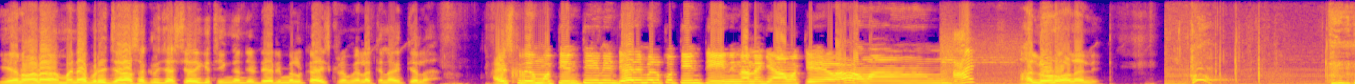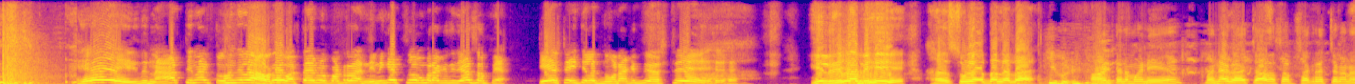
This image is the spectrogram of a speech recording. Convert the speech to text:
ಏನು ಅಣ್ಣ ಮನ್ಯಾಗ ಬರೀ ಜರ ಸಕ್ರಿ ಜಾಸ್ತಿ ಆಗಿತ್ತು ಹಿಂಗಂದೆ ಡೈರಿ ಮಿಲ್ಕ್ ಐಸ್ ಕ್ರೀಮ್ ಎಲ್ಲ ತಿನ್ನಾಗತ್ತಿಯಲ್ಲ ಐಸ್ ಕ್ರೀಮ್ ತಿಂತೀನಿ ಡೈರಿ ಮಿಲ್ಕ್ ತಿಂತೀನಿ ನನಗೆ ಯಾವ ಕೇಳವ? ಅಲ್ಲಿ ನೋಡು ಅಣ್ಣ ಅಲ್ಲಿ. ಹೇ ಇದು ನಾ ತಿನ್ನಾಕ ತಗೊಂಡಿಲ್ಲ ಅವರೇ ಒತ್ತಾಯ ಕೊಟ್ರ ನಿನಗೆ ತಗೊಂಬರಾಕಿದ್ಯಾ ಸ್ವಲ್ಪ ಟೇಸ್ಟ್ ಐತಿಲ್ಲ ನೋಡಾಕಿದ್ವಿ ಅಷ್ಟೇ? ಇಲ್ರಿ ಬಾಬಿ ಸುಳ್ಳು ಹೇಳ್ತಾನಲ್ಲ ಅಂಟೆ ನಮಗನಿ ಮನ್ಯಾಗ ಚಾಲ ಸ್ವಲ್ಪ ಸಕ್ರೆ ಹಚ್ಚಗನ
